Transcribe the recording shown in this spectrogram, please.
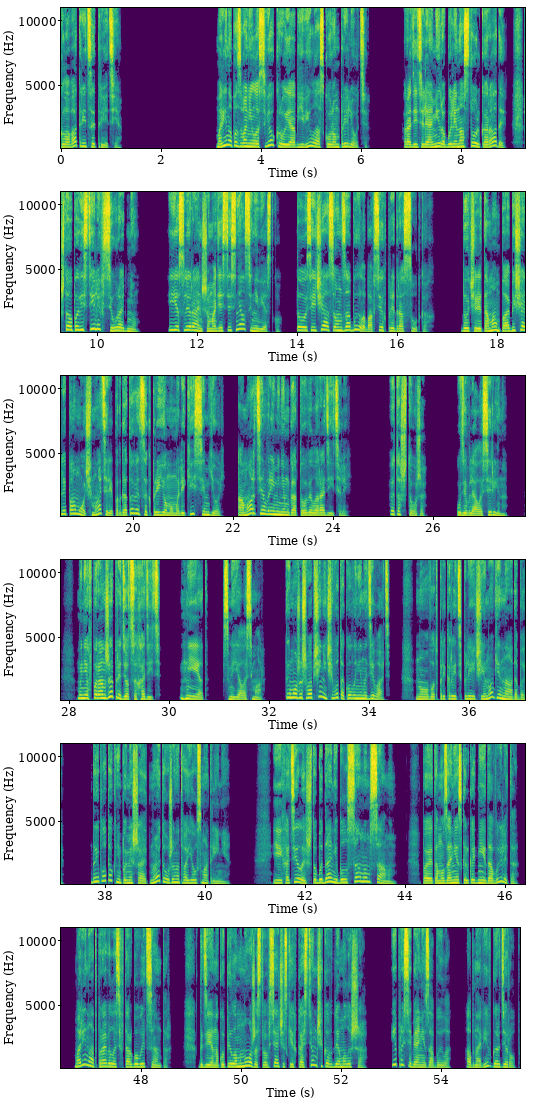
Глава 33. Марина позвонила свекру и объявила о скором прилете. Родители Амира были настолько рады, что оповестили всю родню. И если раньше Маде стеснялся невестку, то сейчас он забыл обо всех предрассудках. Дочери Тамам пообещали помочь матери подготовиться к приему Маляки с семьей, а Мар тем временем готовила родителей. «Это что же?» — удивлялась Ирина. Мне в Паранже придется ходить?» «Нет», — смеялась Мар. «Ты можешь вообще ничего такого не надевать. Но вот прикрыть плечи и ноги надо бы. Да и платок не помешает, но это уже на твое усмотрение». Ей хотелось, чтобы Дани был самым-самым. Поэтому за несколько дней до вылета Марина отправилась в торговый центр, где накупила множество всяческих костюмчиков для малыша. И про себя не забыла, обновив гардероб.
